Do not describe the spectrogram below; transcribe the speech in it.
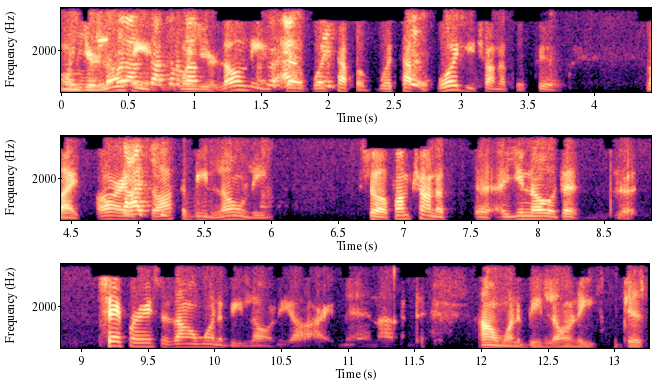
when you're loneliness, but I'm lonely, when you're lonely and stuff, what type of what type of void you trying to fulfill? Like, all right, Got so you. I could be lonely. So if I'm trying to, uh, you know, that uh, say for instance, I don't want to be lonely. All right, man, I, I don't want to be lonely just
